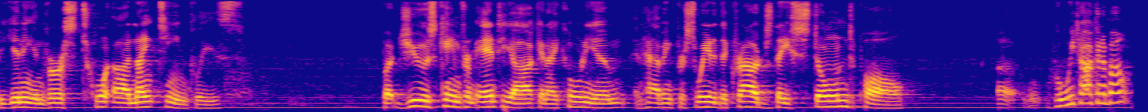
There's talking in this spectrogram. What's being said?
beginning in verse uh, 19, please. But Jews came from Antioch and Iconium, and having persuaded the crowds, they stoned Paul. Uh, who are we talking about?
